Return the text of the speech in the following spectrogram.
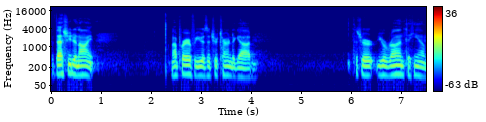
If that's you tonight, my prayer for you is that you turn to God, that you you run to Him.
